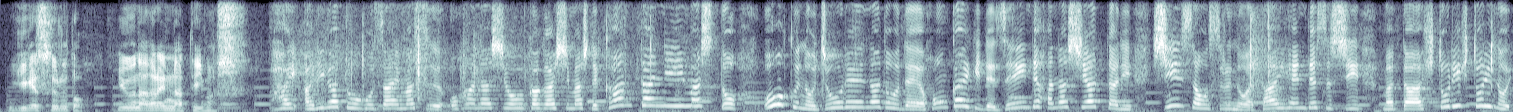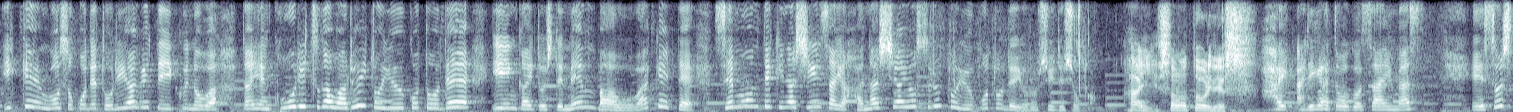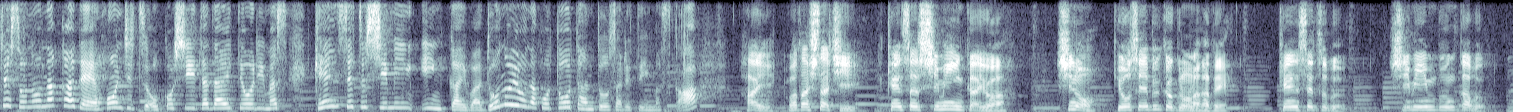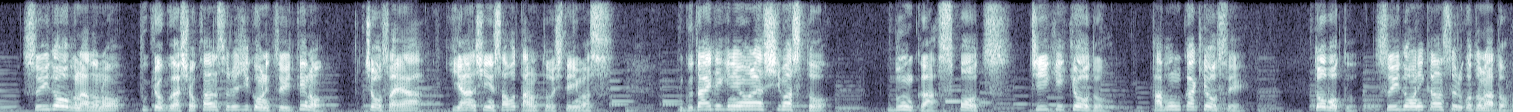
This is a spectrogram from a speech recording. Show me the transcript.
議決するという流れになっています。はいありがとうございます。お話をお伺いしまして簡単に言いますと多くの条例などで本会議で全員で話し合ったり審査をするのは大変ですしまた一人一人の意見をそこで取り上げていくのは大変効率が悪いということで委員会としてメンバーを分けて専門的な審査や話し合いをするということでよろしいでしょうか？はいその通りです。はいありがとうございます。えー、そしてその中で本日お越しいただいております建設市民委員会はどのようなことを担当されていますか？はい私たち建設市民委員会は市の行政部局の中で建設部市民文化部水道部などの部局が所管する事項についての調査や議案審査を担当しています。具体的にお話ししますと文化スポーツ地域協同多文化共生土木水道に関することなど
